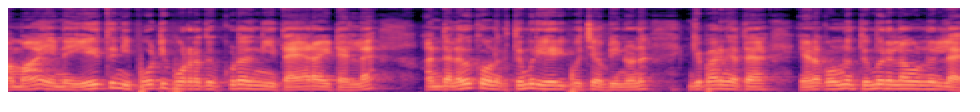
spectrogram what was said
ஆமாம் என்னை எதிர்த்து நீ போட்டி போடுறதுக்கு கூட நீ தயாராகிட்டல்ல அந்த அளவுக்கு உனக்கு திமிரு ஏறி போச்சு அப்படின்னோடனே இங்கே பாருங்க த எனக்கு ஒன்றும் திமிரெல்லாம் ஒன்றும் இல்லை.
